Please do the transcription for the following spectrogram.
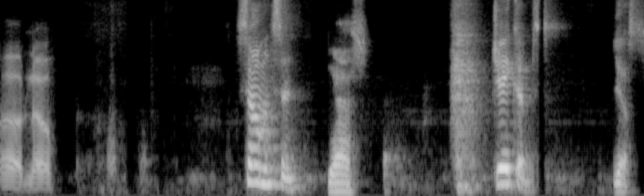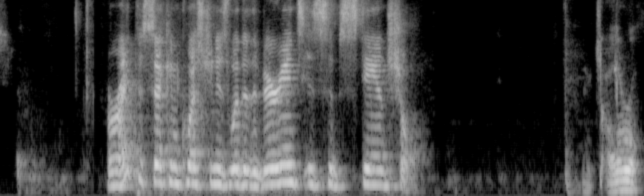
Oh, no. Salmonson, Yes. Jacobs. Yes. All right, the second question is whether the variance is substantial. Call the roll.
